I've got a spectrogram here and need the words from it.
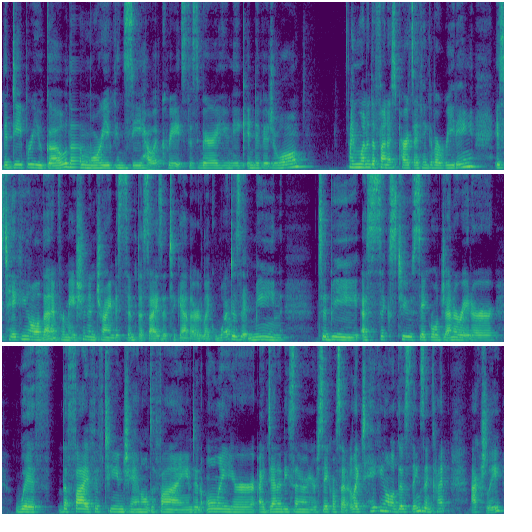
the deeper you go, the more you can see how it creates this very unique individual and one of the funnest parts, I think, of a reading is taking all of that information and trying to synthesize it together. Like, what does it mean to be a 6-2 sacral generator with the 515 channel defined and only your identity center and your sacral center? Like, taking all of those things and kind of actually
